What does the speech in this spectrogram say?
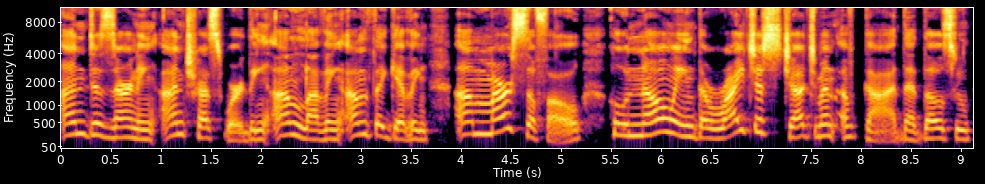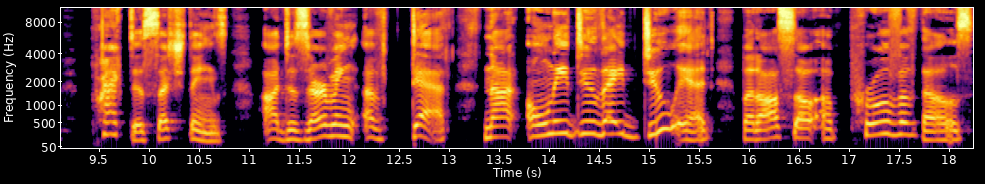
undiscerning, untrustworthy, unloving, unforgiving, unmerciful, who knowing the righteous judgment of God that those who practice such things are deserving of death, not only do they do it, but also approve of those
